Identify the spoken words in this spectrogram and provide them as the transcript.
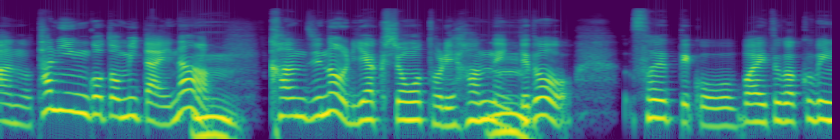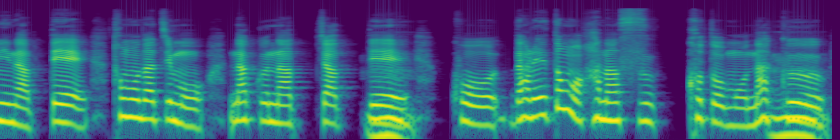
あの他人事みたいなうん。感じのリアクションを取りはんねんけど、そうやってこうバイトがクビになって友達も亡くなっちゃって、うん。こう誰とも話すこともなく、うん。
